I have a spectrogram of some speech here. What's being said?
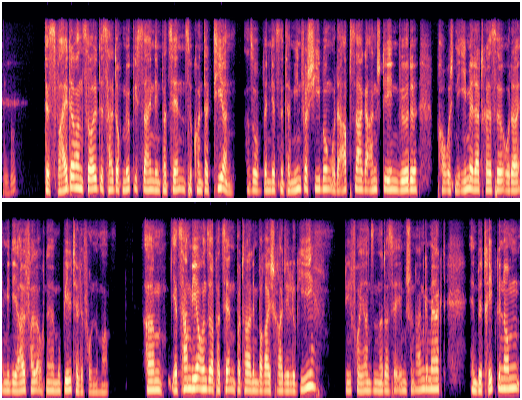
Mhm. Des Weiteren sollte es halt auch möglich sein, den Patienten zu kontaktieren. Also wenn jetzt eine Terminverschiebung oder Absage anstehen würde, brauche ich eine E-Mail-Adresse oder im Idealfall auch eine Mobiltelefonnummer. Ähm, jetzt haben wir unser Patientenportal im Bereich Radiologie die Frau Jansen hat das ja eben schon angemerkt, in Betrieb genommen.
